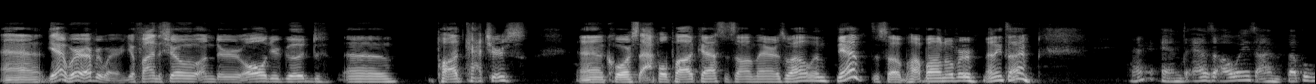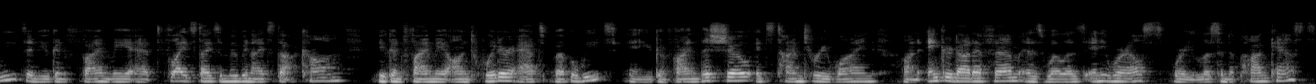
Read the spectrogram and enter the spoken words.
Uh, yeah, we're everywhere. You'll find the show under all your good podcatchers. And of course, Apple Podcast is on there as well. And yeah, just hop on over anytime. All right, and as always, I'm Bubba Wheat, and you can find me at flightstitesandmovienights.com. You can find me on Twitter at Bubba Wheat, and you can find this show, It's Time to Rewind, on Anchor.fm as well as anywhere else where you listen to podcasts.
